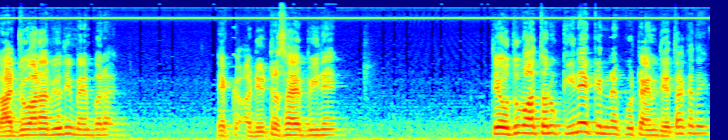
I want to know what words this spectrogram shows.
ਰਾਜੋਆਣਾ ਵੀ ਉਹਦੀ ਮੈਂਬਰ ਹੈ ਇੱਕ ਐਡੀਟਰ ਸਾਹਿਬ ਵੀ ਨੇ। ਤੇ ਉਦੋਂ ਬਾਅਦ ਤੁਹਾਨੂੰ ਕਿਹਨੇ ਕਿੰਨਾ ਕੋਈ ਟਾਈਮ ਦਿੱਤਾ ਕਦੇ?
